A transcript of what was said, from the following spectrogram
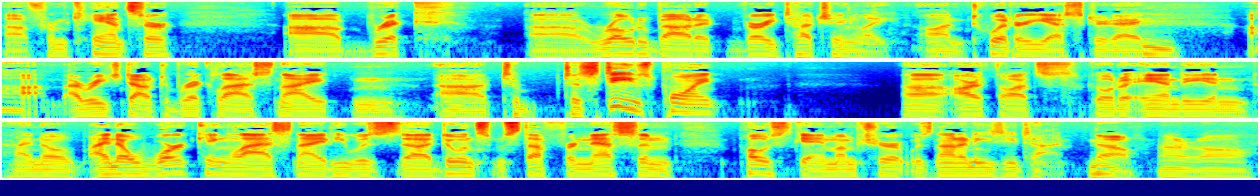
uh, from cancer. Uh, Brick uh, wrote about it very touchingly on Twitter yesterday. Uh, I reached out to Brick last night, and uh, to to Steve's point, uh, our thoughts go to Andy. And I know I know working last night, he was uh, doing some stuff for NESN post game. I'm sure it was not an easy time. No, not at all.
